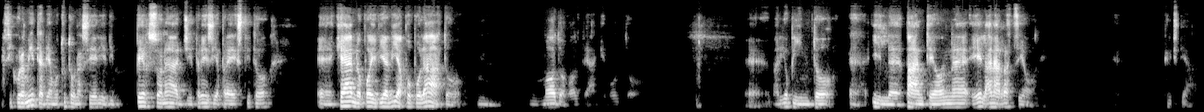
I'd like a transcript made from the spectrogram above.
sicuramente abbiamo tutta una serie di personaggi presi a prestito eh, che hanno poi via via popolato in modo a volte anche molto eh, variopinto eh, il Pantheon e la narrazione cristiana.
